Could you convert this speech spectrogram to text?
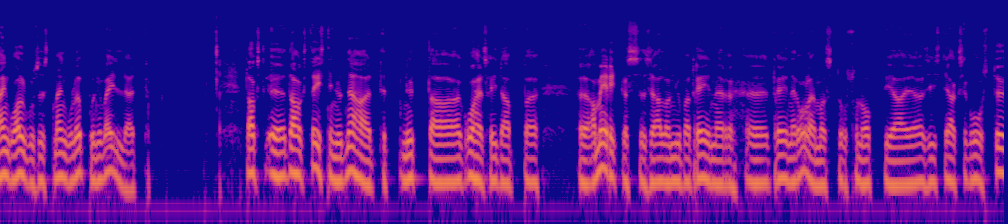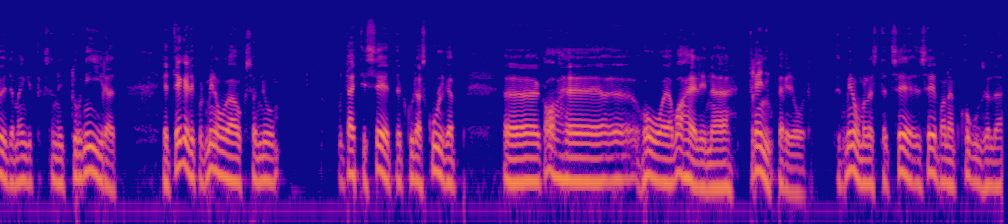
mängu algusest mängu lõpuni välja, et tahaks, tahaks tõesti nüüd näha, et, et nüüd ta kohe sõidab äh, Ameerikasse, seal on juba treener, äh, treener olemas, Tursunov ja, ja siis tehakse koos tööd ja mängitakse neid turniire, et et tegelikult minu jaoks on ju tähtis see, et, et kuidas kulgeb kahe hooaja vaheline treeningperiood, et minu meelest, et see, see paneb kogu selle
